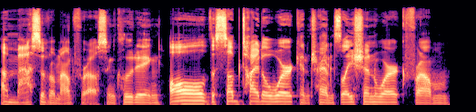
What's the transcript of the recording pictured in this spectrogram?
a massive amount for us, including all the subtitle work and translation work from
